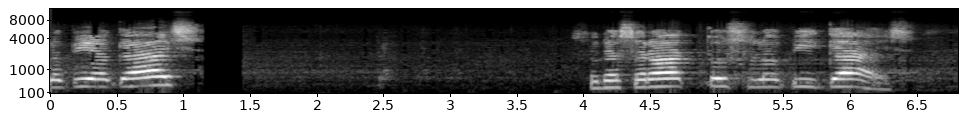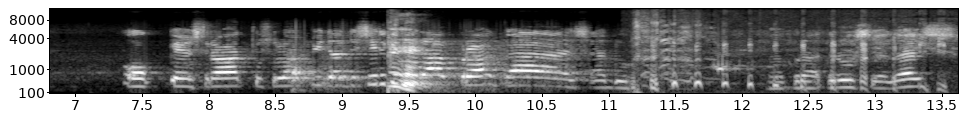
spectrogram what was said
lebih ya guys. Sudah 100 lebih guys. Oke, 100 lebih dan di sini kita nabrak guys. Aduh. Nabrak terus ya guys.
